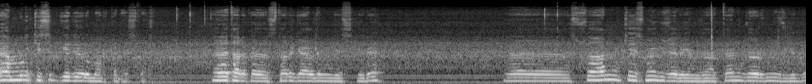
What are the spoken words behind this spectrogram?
Ben bunu kesip geliyorum arkadaşlar. Evet arkadaşlar geldim geç geri. Ee, şu an kesmek üzereyim zaten gördüğünüz gibi.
